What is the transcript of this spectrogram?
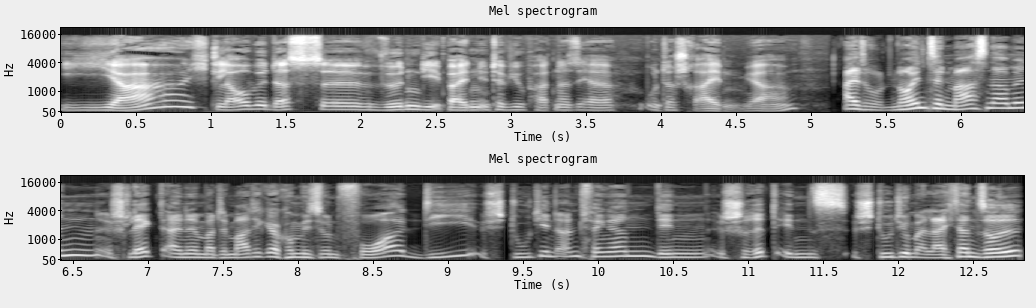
Ja, ich glaube, das äh, würden die beiden Interviewpartner sehr unterschreiben, ja. Also 19 Maßnahmen schlägt eine Mathematikerkommission vor, die Studienanfängern den Schritt ins Studium erleichtern soll.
